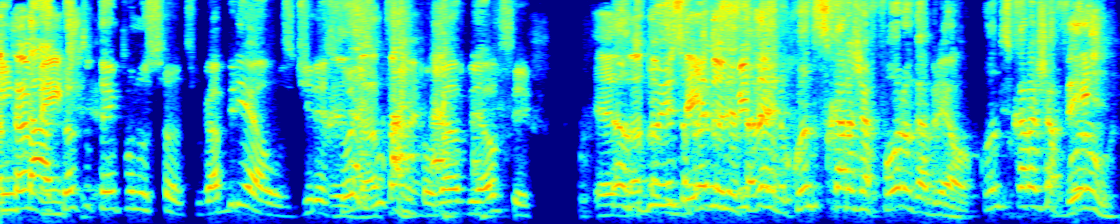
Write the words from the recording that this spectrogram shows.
quem tá há tanto tempo no Santos. O Gabriel. Os diretores Exatamente. não ficam. O Gabriel fica. Não, tudo isso pra dizer, 2010... tá vendo? Quantos caras já foram, Gabriel? Quantos caras já foram? Desde,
